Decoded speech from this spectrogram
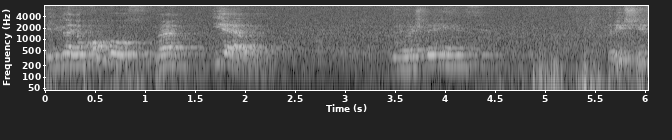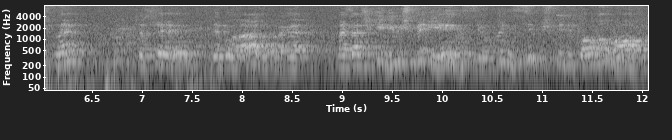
Ele ganhou o almoço. Né? E ela? Ganhou experiência. Triste isso, né? Precisa ser devorado. Mas adquiriu experiência. O princípio espiritual não morre.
